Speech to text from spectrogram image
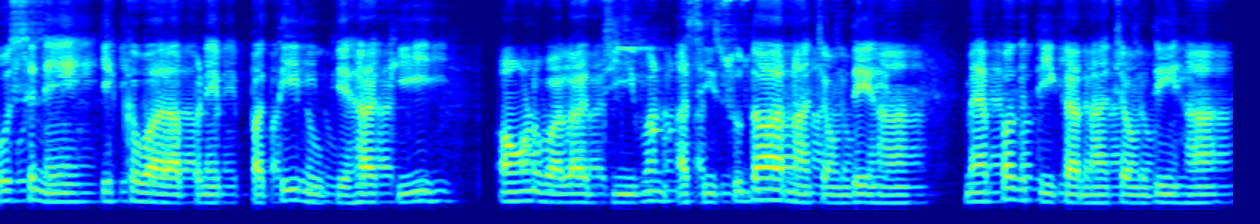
ਉਸ ਨੇ ਇੱਕ ਵਾਰ ਆਪਣੇ ਪਤੀ ਨੂੰ ਕਿਹਾ ਕਿ ਆਉਣ ਵਾਲਾ ਜੀਵਨ ਅਸੀਂ ਸੁਧਾਰਨਾ ਚਾਹੁੰਦੇ ਹਾਂ। ਮੈਂ ਭਗਤੀ ਕਰਨਾ ਚਾਹੁੰਦੀ ਹਾਂ।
